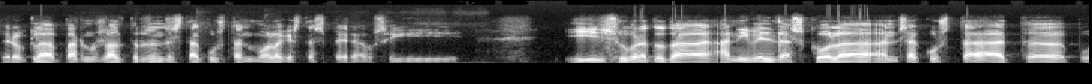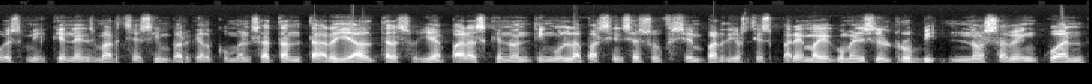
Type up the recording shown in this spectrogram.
però clar, per nosaltres ens està costant molt aquesta espera. O sigui, i sobretot a, a nivell d'escola ens ha costat eh, pues, que nens marxessin perquè al començar tan tard hi ha, altres, hi ha pares que no han tingut la paciència suficient per dir, hòstia, esperem a que comenci el rugby, no sabem quan,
